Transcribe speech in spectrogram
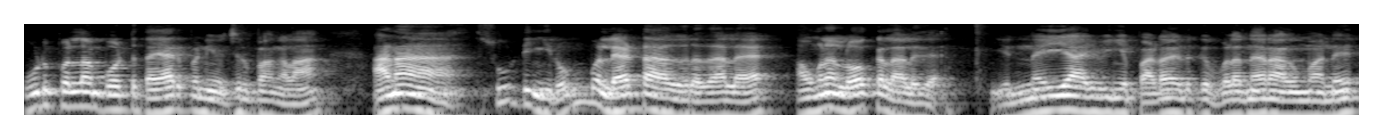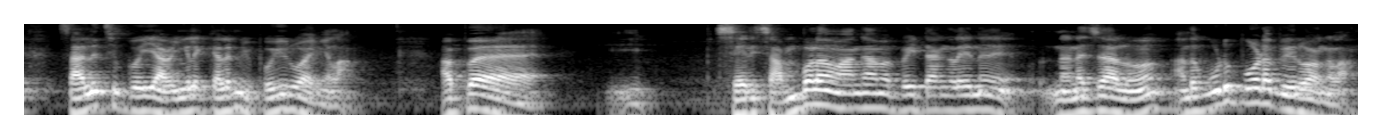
உடுப்பெல்லாம் போட்டு தயார் பண்ணி வச்சுருப்பாங்களாம். ஆனால் ஷூட்டிங் ரொம்ப லேட்டாக ஆகுறதால அவங்களாம் லோக்கல் ஆளுங்க. என்னையா இவங்க படம் எடுக்க இவ்வளோ நேரம் ஆகுமான்னு சலித்து போய் அவங்களே கிளம்பி போயிடுவாங்களாம் அப்போ சரி சம்பளம் வாங்காமல் போயிட்டாங்களேன்னு நினச்சாலும் அந்த உடுப்போட போயிடுவாங்களாம்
